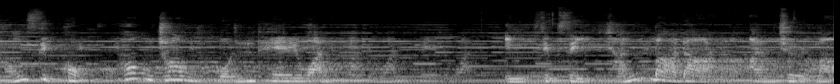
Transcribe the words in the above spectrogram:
ทั้งสิบหกห้องช่องบนเทวัน อีกสิบสี่ชั้นบาดาลอัญเชิญมา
